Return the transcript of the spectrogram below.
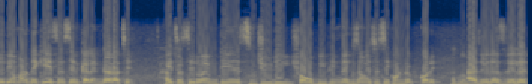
যদি আমরা দেখি এসএসসির ক্যালেন্ডার আছে এসএসসিরও এমটিএস জিডি সহ বিভিন্ন এক্সাম এসএসসি কন্ডাক্ট করে অ্যাজ ওয়েল অ্যাজ রেলের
